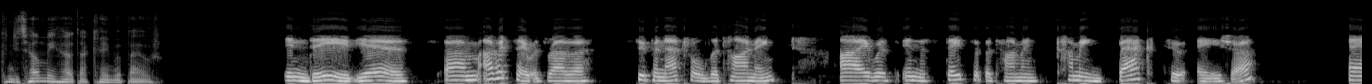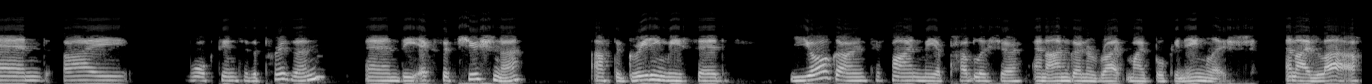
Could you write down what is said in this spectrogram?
Can you tell me how that came about? Indeed, yes. Um, I would say it was rather supernatural, the timing. I was in the States at the time and coming back to Asia, and I walked into the prison, and the executioner, after greeting me, said, you're going to find me a publisher and I'm going to write my book in English. And I laughed.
